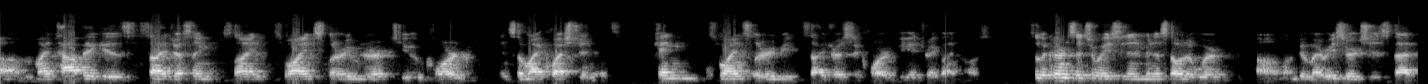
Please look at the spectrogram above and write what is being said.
Um, my topic is side dressing swine, swine slurry manure to corn. And so my question is, can swine slurry be side dressed to corn via dragline hose? So the current situation in Minnesota where um, I'm doing my research is that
